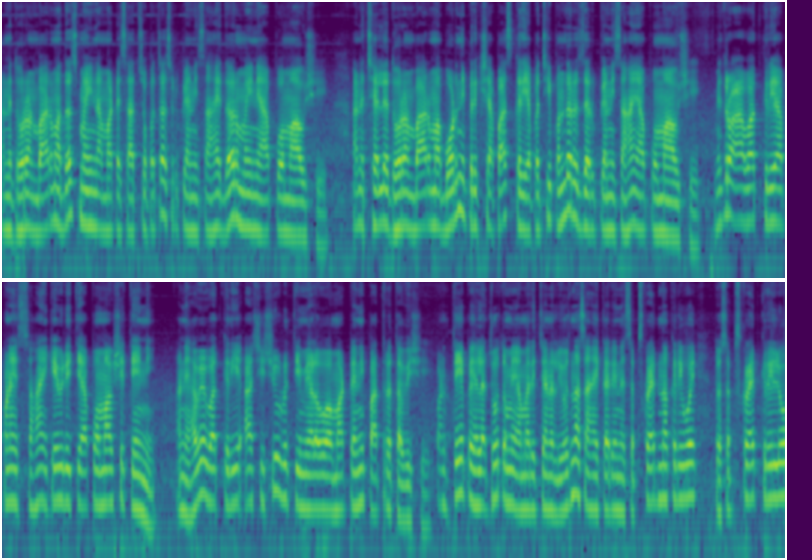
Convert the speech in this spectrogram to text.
અને ધોરણ બારમાં દસ મહિના માટે સાતસો પચાસ રૂપિયાની સહાય દર મહિને આપવામાં આવશે. અને છેલ્લે ધોરણ બારમાં બોર્ડની પરીક્ષા પાસ કર્યા પછી પંદર હજાર રૂપિયાની સહાય આપવામાં આવશે. મિત્રો, આ વાત કરીએ આપણે સહાય કેવી રીતે આપવામાં આવશે તેની. અને હવે વાત કરીએ આ શિષ્યવૃત્તિ મેળવવા માટેની પાત્રતા વિશે. પણ તે પહેલાં જો તમે અમારી ચેનલ યોજના સહાયકારીને સબસ્ક્રાઇબ ન કરી હોય, તો સબસ્ક્રાઇબ કરી લો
